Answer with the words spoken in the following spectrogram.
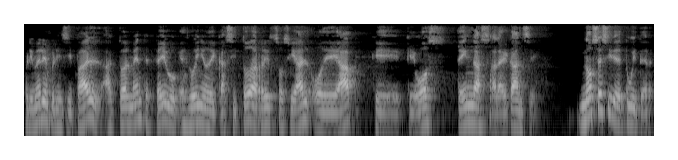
primero y principal, actualmente Facebook es dueño de casi toda red social o de app que, que vos tengas al alcance. No sé si de Twitter,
